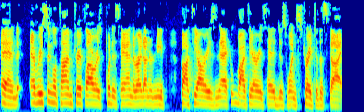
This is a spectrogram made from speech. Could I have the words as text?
And every single time Trey Flowers put his hand right underneath Bakhtiari's neck, Bakhtiari's head just went straight to the sky.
